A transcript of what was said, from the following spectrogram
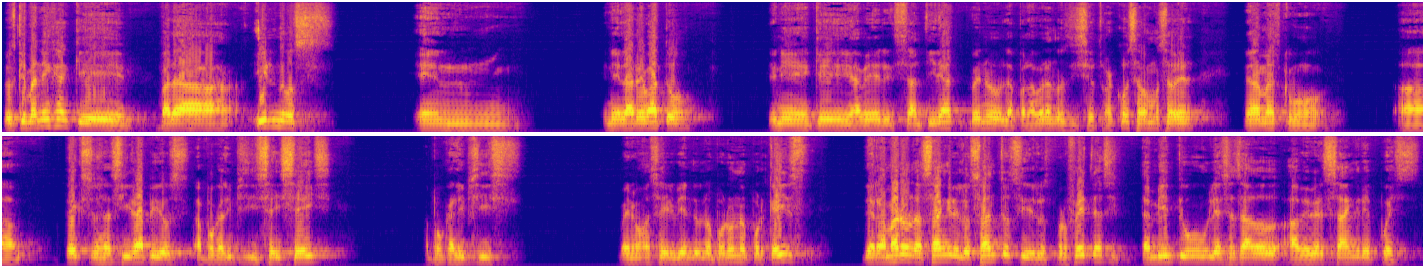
Los que manejan que para irnos en, en el arrebato tiene que haber santidad. Bueno, la palabra nos dice otra cosa. Vamos a ver nada más como uh, textos así rápidos. Apocalipsis 16.6, Apocalipsis bueno, vamos a ir viendo uno por uno, porque ellos derramaron la sangre de los santos y de los profetas, y también tú les has dado a beber sangre, pues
